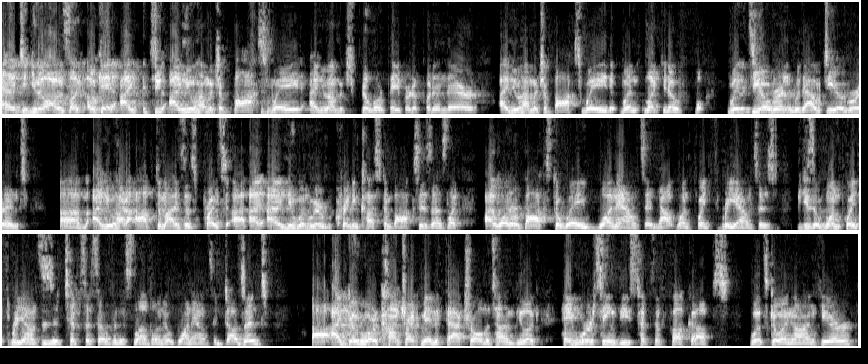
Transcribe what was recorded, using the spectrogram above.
And you know, I was like, okay, I do, I knew how much a box weighed. I knew how much filler paper to put in there. I knew how much a box weighed when, like, you know, with deodorant, without deodorant. Um, I knew how to optimize this price. I, I, knew when we were creating custom boxes, I was like, I want our box to weigh one ounce and not 1.3 ounces because at 1.3 ounces it tips us over this level, and at one ounce it doesn't. Uh, I'd go to our contract manufacturer all the time and be like, hey, we're seeing these types of fuck ups. What's going on here?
